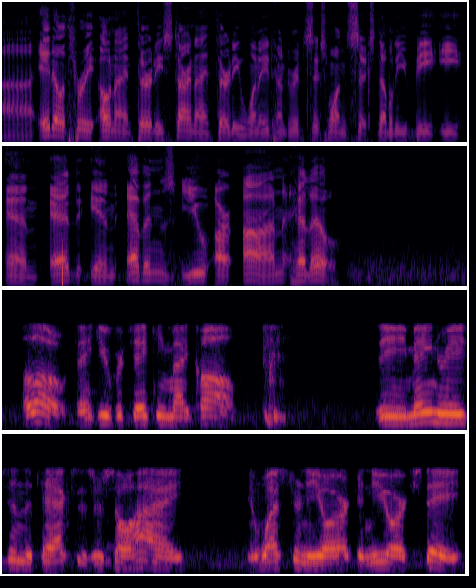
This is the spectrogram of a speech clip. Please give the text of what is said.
Uh, 803-0930, star 930, 1-800-616-WBEN. Ed in Evans, you are on. Hello. Hello. Thank you for taking my call. the main reason the taxes are so high in Western New York and New York State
